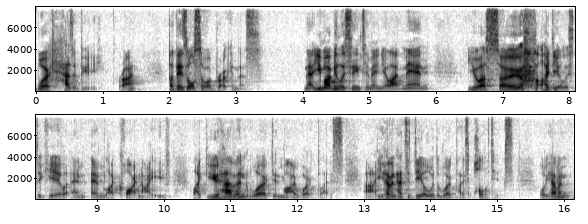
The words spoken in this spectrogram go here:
work has a beauty right? But there's also a brokenness. Now, you might be listening to me and you're like, man, you are so idealistic here and, and like quite naive. Like, you haven't worked in my workplace. Uh, you haven't had to deal with the workplace politics, or you haven't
